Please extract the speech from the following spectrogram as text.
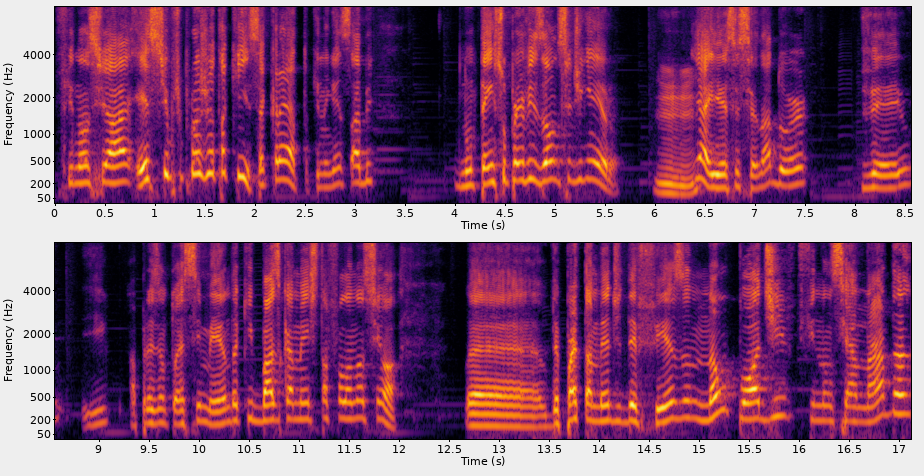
financiar esse tipo de projeto aqui, secreto, que ninguém sabe, não tem supervisão desse dinheiro. Uhum. E aí esse senador veio e apresentou essa emenda que basicamente está falando assim, ó, é, o Departamento de Defesa não pode financiar nada,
